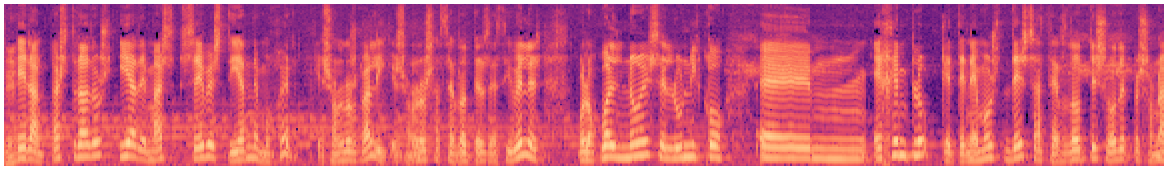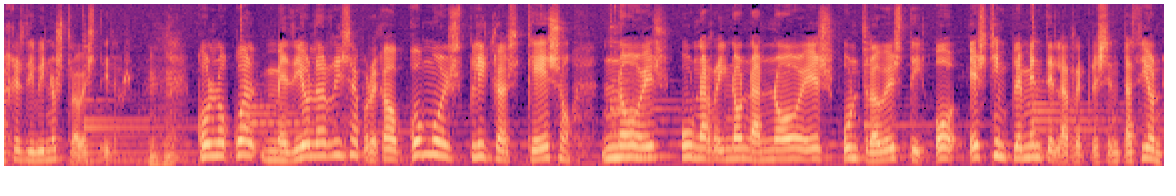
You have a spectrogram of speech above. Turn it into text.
eran castrados y además se vestían de mujer, que son los gali, que son los sacerdotes de Cibeles, con lo cual no es el único em, ejemplo que tenemos de sacerdotes o de personajes divinos travestidos. Con lo cual me dio la risa, porque claro, ¿cómo explicas que eso no es una reinona, no es un travesti o es simplemente la representación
